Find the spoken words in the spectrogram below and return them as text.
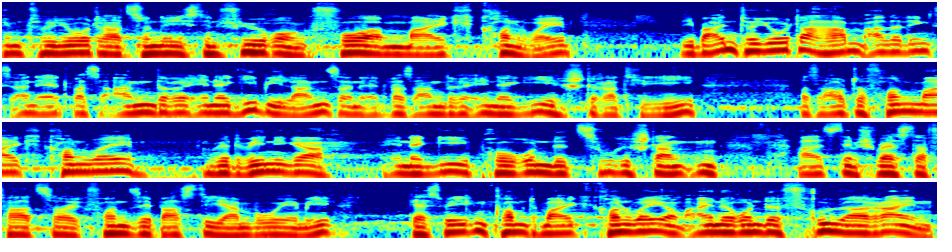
im Toyota zunächst in Führung vor Mike Conway. Die beiden Toyota haben allerdings eine etwas andere Energiebilanz, eine etwas andere Energiestrategie. Das Auto von Mike Conway wird weniger Energie pro Runde zugestanden als dem Schwesterfahrzeug von Sebastian Buemi. Deswegen kommt Mike Conway um eine Runde früher rein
